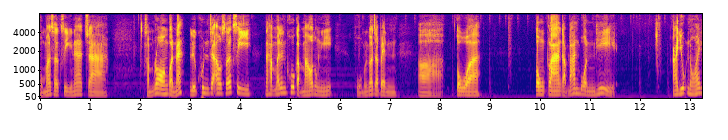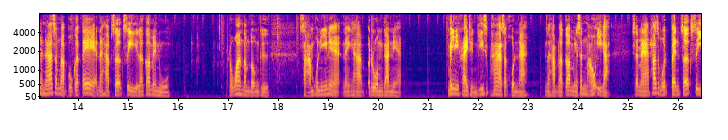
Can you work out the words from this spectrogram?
ผมว่าเซิร์กซีน่าจะสำรองก่อนไหมหรือคุณจะเอาเซิร์กซีนะครับมาเล่นคู่กับเมาส์ตรงนี้โหมันก็จะเป็น ตัวตรงกลางกับด้านบนที่อายุน้อยกันนะสำหรับอุกาเต้นะครับเซิร์กซีแล้วก็เมนู เพราะว่าตำตรงคือ 3 คนนี้เนี่ยนะครับรวมกันเนี่ยไม่มีใครถึง 25 สักคนนะนะครับแล้วก็เมสันเมาส์อีกอะใช่ไหมถ้าสมมติเป็นเซิร์กซี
